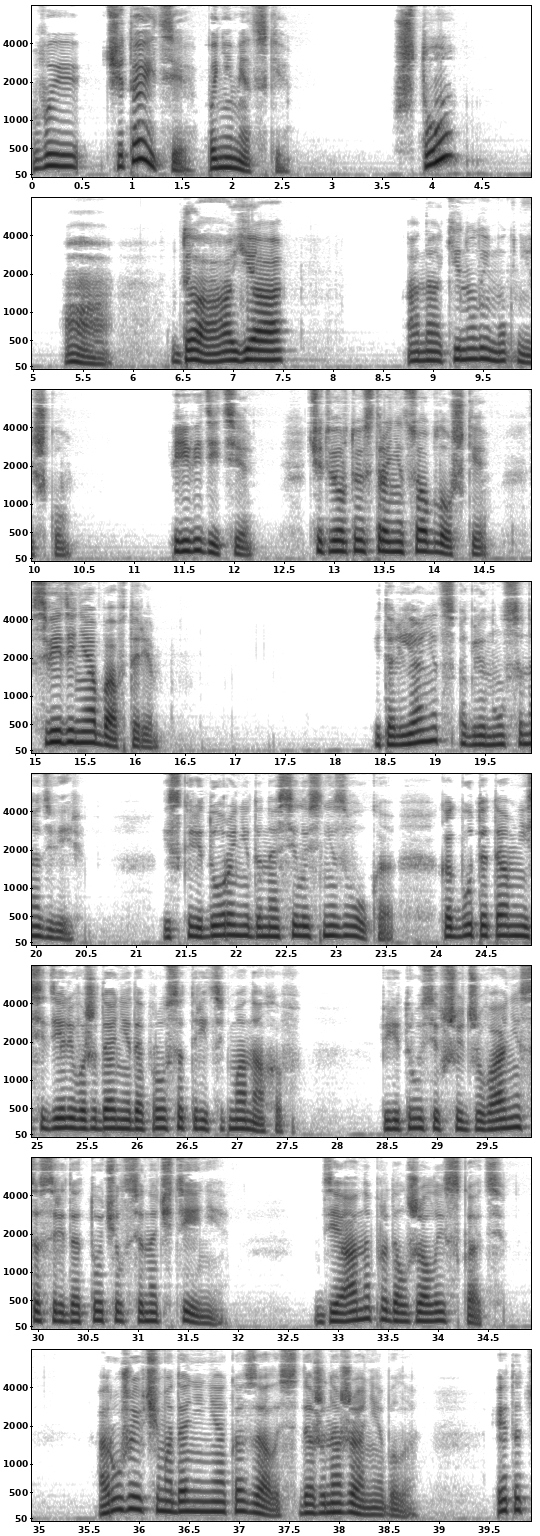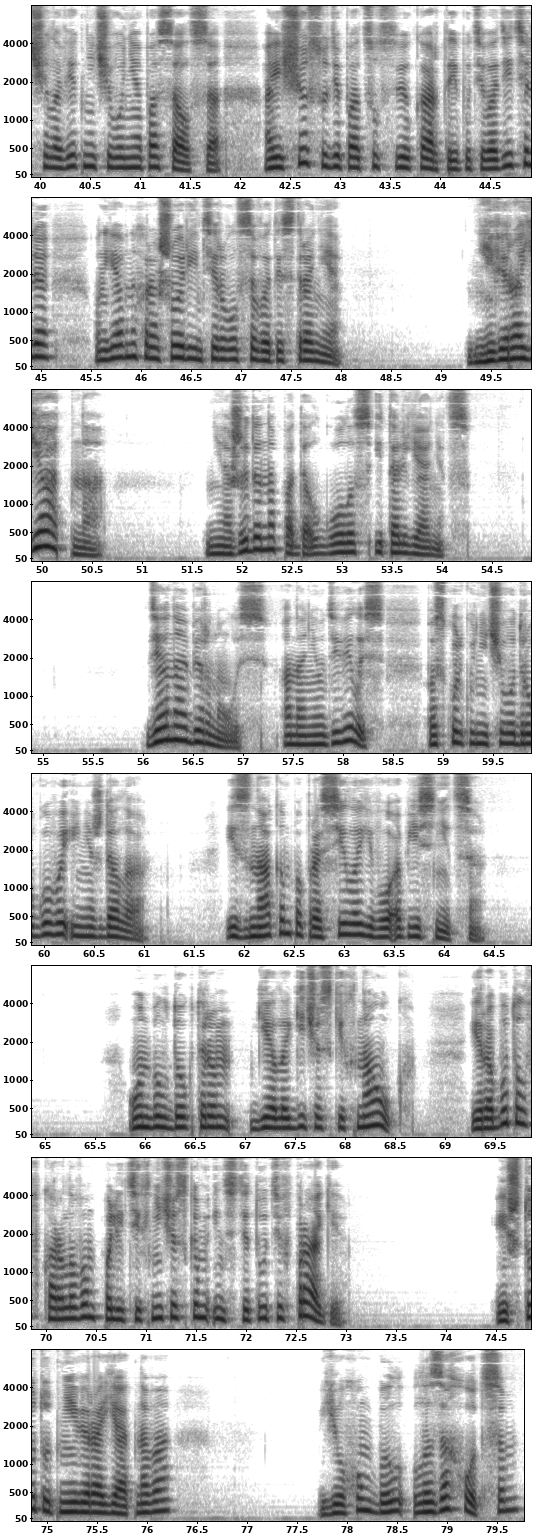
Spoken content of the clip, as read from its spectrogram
«Вы читаете по-немецки?» «Что?» «А, да, я...» Она кинула ему книжку. «Переведите. Четвертую страницу обложки. Сведения об авторе». Итальянец оглянулся на дверь. Из коридора не доносилось ни звука, как будто там не сидели в ожидании допроса тридцать монахов. Перетрусивший Джованни сосредоточился на чтении. Диана продолжала искать. Оружия в чемодане не оказалось, даже ножа не было. Этот человек ничего не опасался, а еще, судя по отсутствию карты и путеводителя, он явно хорошо ориентировался в этой стране. «Невероятно!» — неожиданно подал голос итальянец. Диана обернулась. Она не удивилась, поскольку ничего другого и не ждала. И знаком попросила его объясниться. Он был доктором геологических наук и работал в Карловом политехническом институте в Праге. И что тут невероятного? Йохум был лозоходцем.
